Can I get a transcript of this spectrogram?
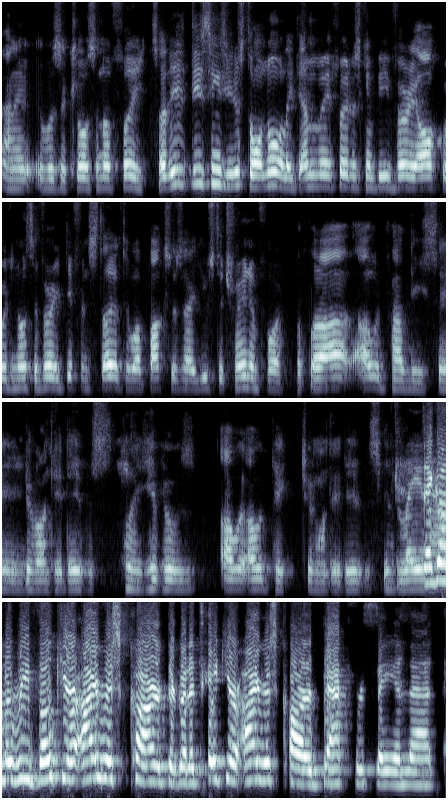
and it, it, was a close enough fight. So these these things you just don't know. Like the MMA fighters can be very awkward. You know, it's a very different style to what boxers are used to training for. But, but I, I would probably say Gervonta Davis. Like if it was I would, I would pick Gervonta Davis. Yeah. They're going to revoke your Irish card. They're going to take your Irish card back for saying that.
